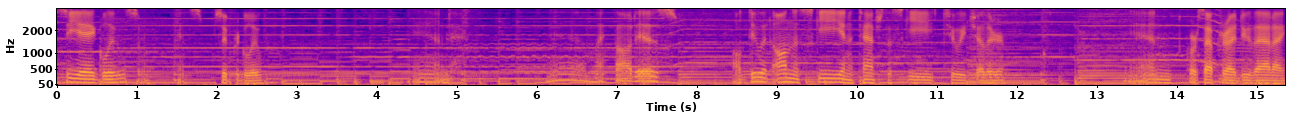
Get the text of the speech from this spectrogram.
CA glue, some it's super glue. And yeah, my thought is I'll do it on the ski and attach the ski to each other. And of course after I do that I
